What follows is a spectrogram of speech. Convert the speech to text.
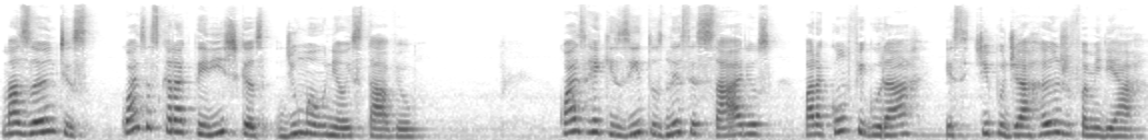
Mas antes, quais as características de uma união estável? Quais requisitos necessários para configurar esse tipo de arranjo familiar?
